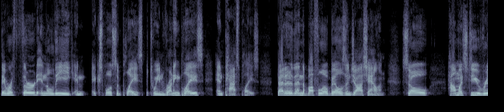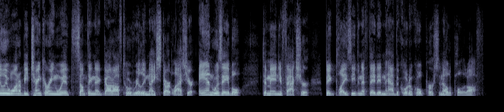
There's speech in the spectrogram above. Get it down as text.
They were third in the league in explosive plays between running plays and pass plays, better than the Buffalo Bills and Josh Allen. So, how much do you really want to be tinkering with something that got off to a really nice start last year and was able to manufacture big plays, even if they didn't have the quote unquote personnel to pull it off?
